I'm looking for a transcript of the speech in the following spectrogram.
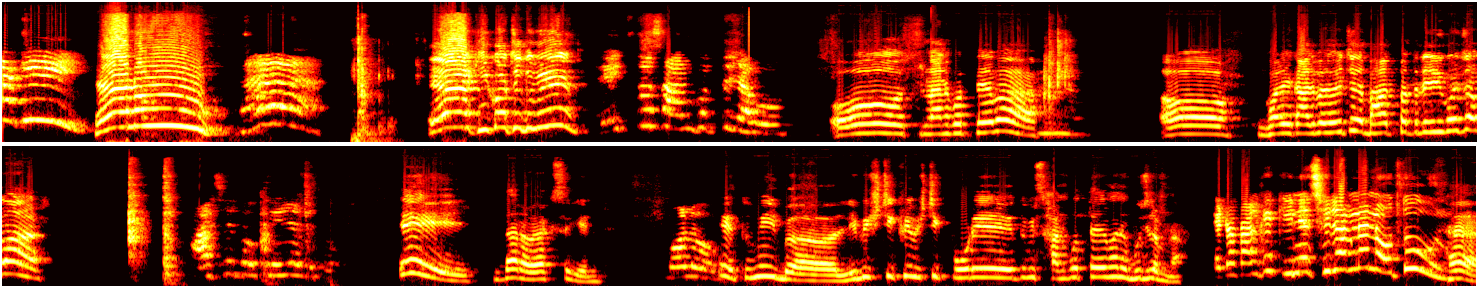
নাকি? হ্যাঁ অনু হ্যাঁ। এ কি করছ তুমি? এই তো স্নান করতে যাব। ও স্নান করতে যাবা? ও ঘরে কাজ বাজ হয়েছে? ভাত পাত রেডি করেছ আমার? আছে তো পেয়ে যাবে তো। এই দাঁড়াও এক সেকেন্ড বলো। এ তুমি লিপস্টিক ফিপস্টিক পরে তুমি স্নান করতে যাবে মানে বুঝলাম না। এটা কালকে কিনেছিলাম না নতুন? হ্যাঁ।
